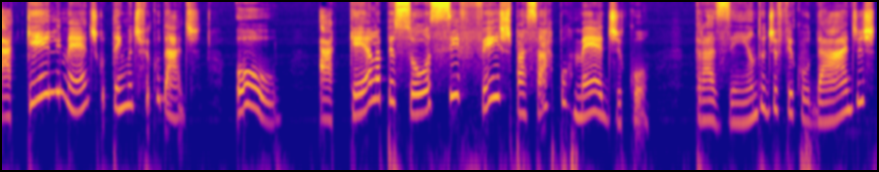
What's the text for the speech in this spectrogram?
Aquele médico tem uma dificuldade ou aquela pessoa se fez passar por médico trazendo dificuldades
